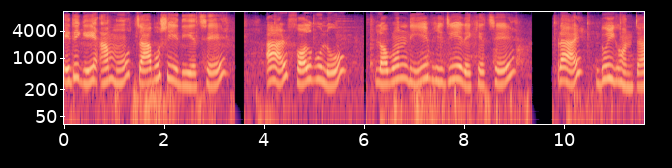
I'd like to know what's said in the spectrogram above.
এদিকে আম্মু চা বসিয়ে দিয়েছে। আর ফলগুলো লবণ দিয়ে ভিজিয়ে রেখেছে প্রায় দুই ঘণ্টা।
